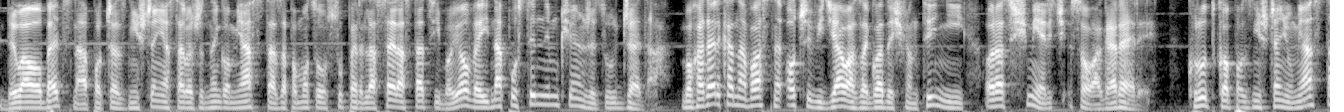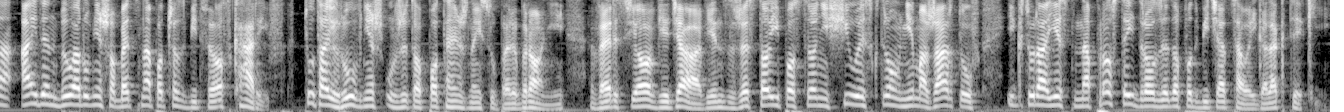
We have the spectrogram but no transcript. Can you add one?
Była obecna podczas zniszczenia starożytnego miasta za pomocą superlasera stacji bojowej na pustynnym księżycu Jeddah. Bohaterka na własne oczy widziała zagładę świątyni oraz śmierć Soa Garery. Krótko po zniszczeniu miasta, Aiden była również obecna podczas bitwy o Scarif. Tutaj również użyto potężnej superbroni. Versio wiedziała więc, że stoi po stronie siły, z którą nie ma żartów i która jest na prostej drodze do podbicia całej galaktyki.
